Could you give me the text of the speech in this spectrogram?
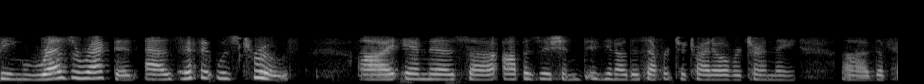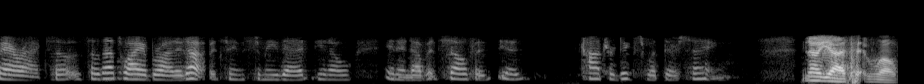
being resurrected as if it was truth uh, in this uh, opposition, you know, this effort to try to overturn the uh, the Fair Act. So, so that's why I brought it up. It seems to me that you know, in and of itself, it, it contradicts what they're saying. No, yeah, well,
